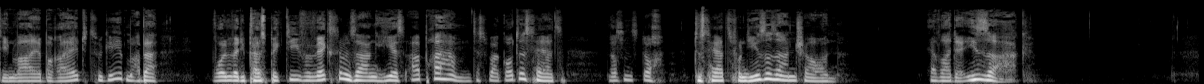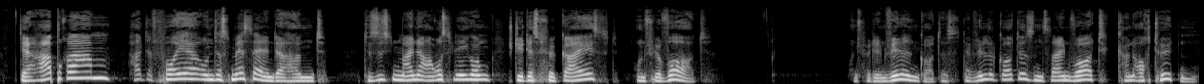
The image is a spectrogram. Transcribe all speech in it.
Den war er bereit zu geben. Aber wollen wir die Perspektive wechseln und sagen, hier ist Abraham, das war Gottes Herz. Lass uns doch das Herz von Jesus anschauen. Er war der Isaak. Der Abraham hatte Feuer und das Messer in der Hand. Das ist in meiner Auslegung, steht es für Geist und für Wort und für den Willen Gottes. Der Wille Gottes und sein Wort kann auch töten.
